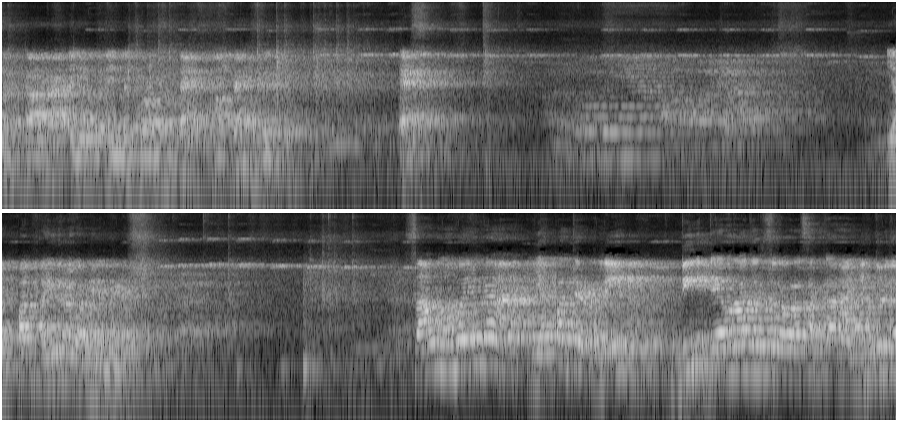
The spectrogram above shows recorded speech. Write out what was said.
ಸರ್ಕಾರ ಐವತ್ತರಿಂದ ಕೊಡಿಸುತ್ತೆ ಮತ್ತೆ ಬೇಕು ಎಸ್ ಎಪ್ಪತ್ತೈದರಲ್ಲಿ ವರದಿ ಸಾವಿರದ ಒಂಬೈನೂರ ಎಪ್ಪತ್ತೆರಡರಲ್ಲಿ ಡಿ. ದೇವರಾಜ ಅರಸುರವರ ಸರ್ಕಾರ ಹಿಂದುಳಿದ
